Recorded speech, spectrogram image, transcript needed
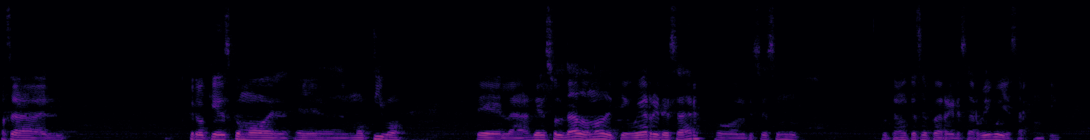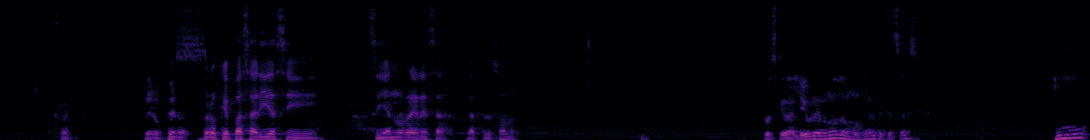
O sea, el- creo que es como el, el motivo de la, del soldado, ¿no? De que voy a regresar o lo que estoy haciendo, lo tengo que hacer para regresar vivo y estar contigo. Correcto. Pero Pero, pues, pero ¿qué pasaría si, si ya no regresa la persona? pues queda libre, ¿no? La mujer de casarse. Tú,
